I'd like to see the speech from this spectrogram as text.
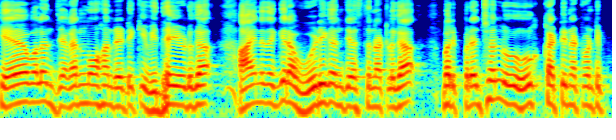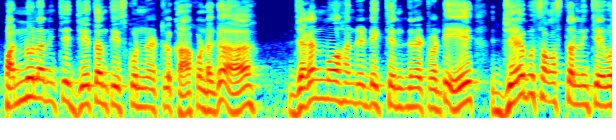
కేవలం జగన్మోహన్ రెడ్డికి విధేయుడుగా ఆయన దగ్గర ఊడిగం చేస్తున్నట్లుగా మరి ప్రజలు కట్టినటువంటి పన్నుల నుంచి జీతం తీసుకున్నట్లు కాకుండా జగన్మోహన్ రెడ్డికి చెందినటువంటి జేబు సంస్థల నుంచి ఏవో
